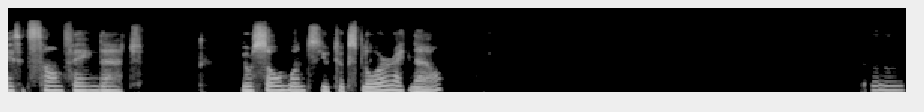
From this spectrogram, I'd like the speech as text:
Is it something that your soul wants you to explore right now? Mm,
